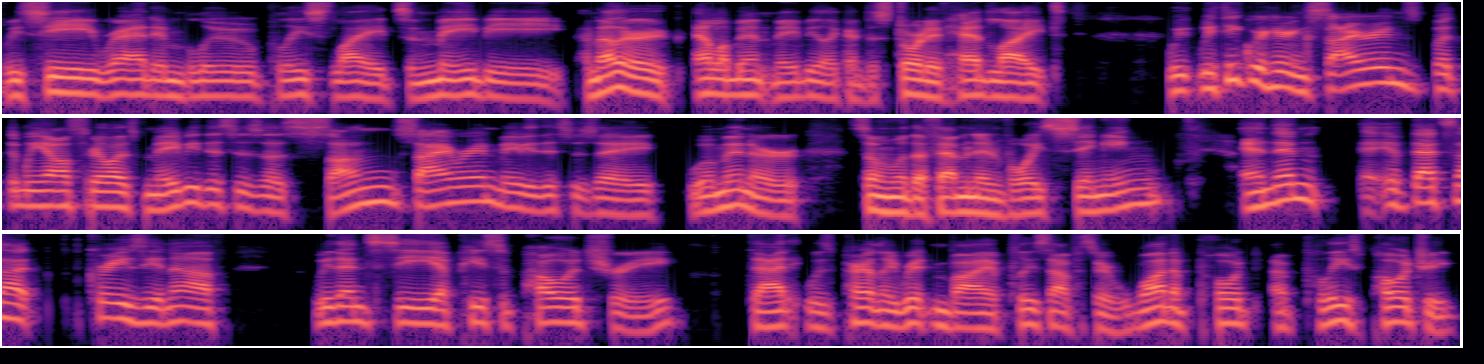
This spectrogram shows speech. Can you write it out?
we see red and blue police lights and maybe another element, maybe like a distorted headlight. We, we think we're hearing sirens, but then we also realize maybe this is a sung siren. Maybe this is a woman or someone with a feminine voice singing. And then, if that's not crazy enough, we then see a piece of poetry that was apparently written by a police officer, won a, po- a police poetry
